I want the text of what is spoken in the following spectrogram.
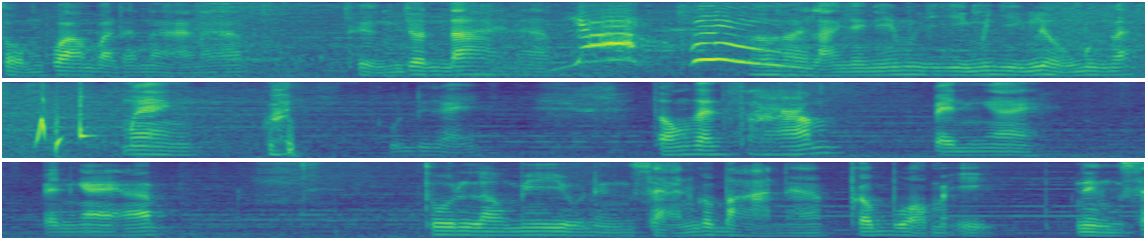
สมความปรารถนานะครับ ถึงจนได้นะครับหลังจากนี้มึงจะยิงไม่ยิงเรื่องของมึงละแม่งกูเหนื่อยสองแสนสามเป็นไง เป็นไงครับ ทุนเรามีอยู่หนึ่งแสนกว่าบาทนะครับ ก็บวกมาอีกหนึ่งแส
